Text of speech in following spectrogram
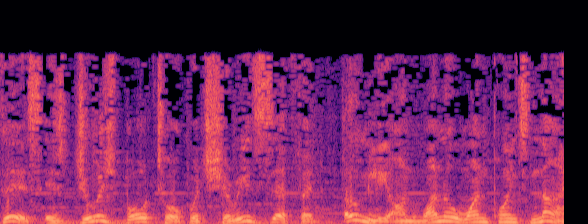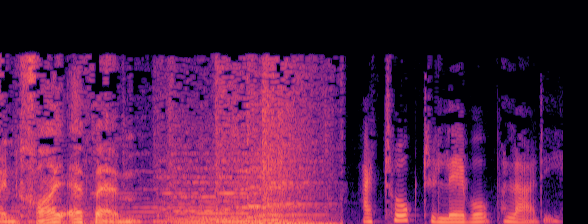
This is Jewish Board Talk with Charisse Zeifert, only on 101.9 Chai FM. I talked to Lebo Phaladi,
